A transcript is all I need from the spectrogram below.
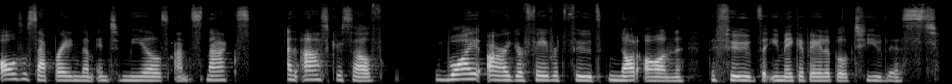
also separating them into meals and snacks. And ask yourself, why are your favorite foods not on the foods that you make available to you list?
